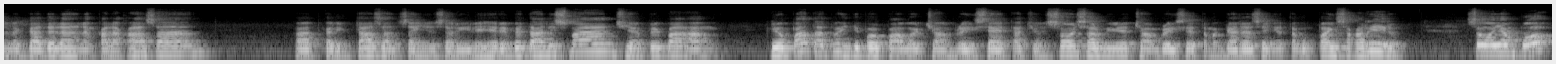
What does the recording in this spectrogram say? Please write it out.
na nagdadala ng kalakasan at kaligtasan sa inyong sarili. Herembe Talisman, siyempre pa ang Cleopatra 24 Power Charm Bracelet at yung Source Armenia Charm Bracelet na magdadala sa inyong tagumpay sa karir. So, ayan po.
